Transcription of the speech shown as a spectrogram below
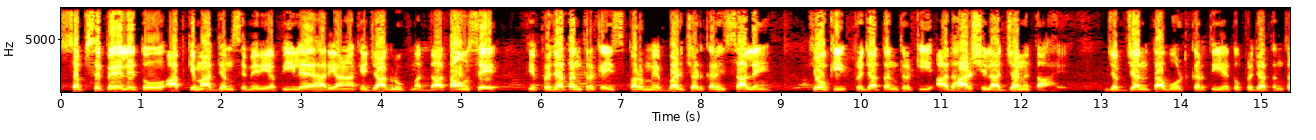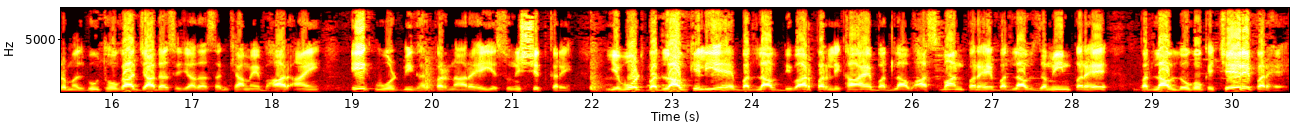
सबसे पहले तो आपके माध्यम से मेरी अपील है, हरियाणा के जागरूक मतदाताओं से कि प्रजातंत्र के इस पर्व में बढ़ चढ़कर हिस्सा लें, क्योंकि प्रजातंत्र की आधारशिला जनता है। जब जनता वोट करती है तो प्रजातंत्र मज़बूत होगा, ज़्यादा से ज़्यादा संख्या में बाहर आए, एक वोट भी घर पर ना रहे, ये सुनिश्चित करें। ये वोट बदलाव के लिए है, बदलाव दीवार पर लिखा है, बदलाव आसमान पर है, बदलाव ज़मीन पर है बदलाव लोगों के चेहरे पर है,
